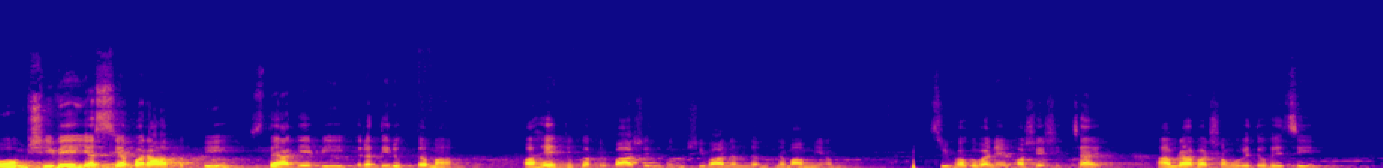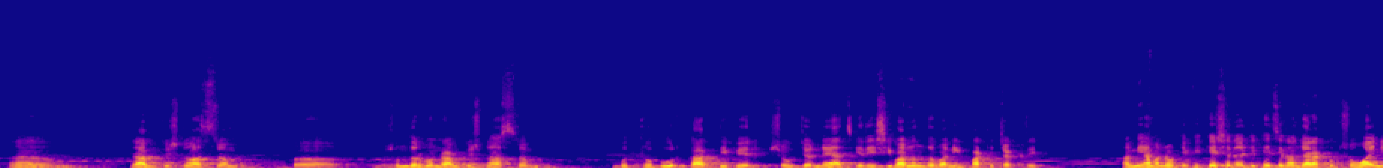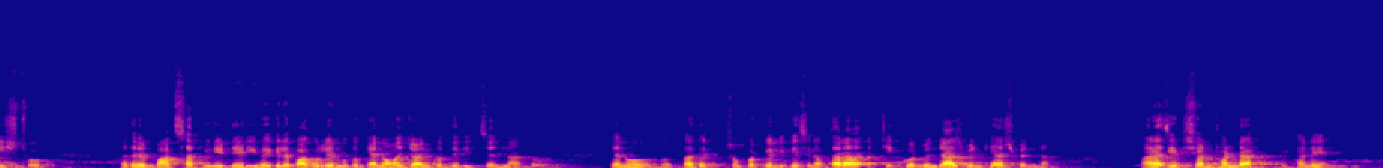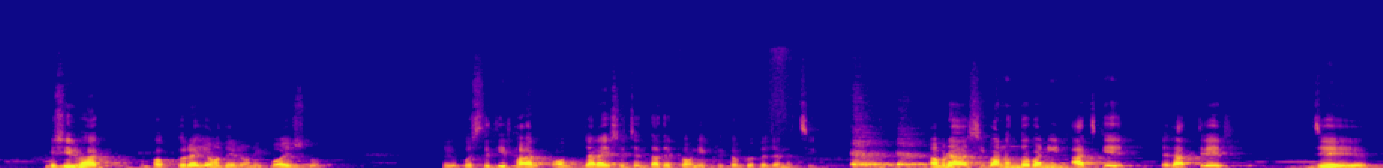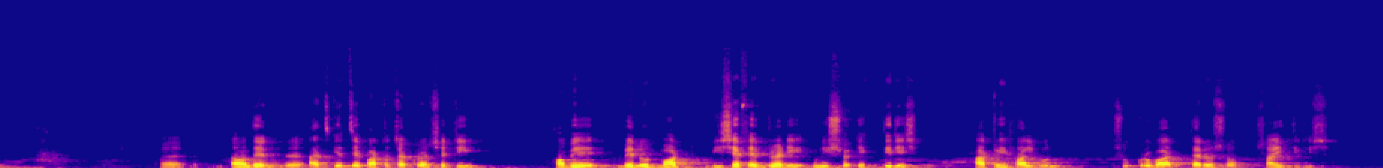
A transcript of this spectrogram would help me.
ओम शिवे यस्य पराभक्ति त्यागेपि रतिरुत्तमा অহেতুক কৃপা সিন্ধুম শিবানন্দম নমাম্যহম শ্রী ভগবানের অশেষ ইচ্ছায় আমরা আবার সমবেত হয়েছি রামকৃষ্ণ আশ্রম সুন্দরবন রামকৃষ্ণ আশ্রম বুদ্ধপুর কাকদ্বীপের সৌজন্যে আজকের এই শিবানন্দ বাণীর পাঠচক্রে আমি আমার নোটিফিকেশনে লিখেছিলাম যারা খুব সময়নিষ্ঠ তাদের পাঁচ সাত মিনিট দেরি হয়ে গেলে পাগলের মতো কেন আমায় জয়েন করতে দিচ্ছেন না? কেন তাদের সম্পর্কে লিখেছিলাম, তারা ঠিক করবেন যে আসবেন কি আসবেন না। আর আজকে ভীষণ ঠান্ডা, এখানে বেশিরভাগ ভক্তরাই আমাদের অনেক বয়স্ক। এই উপস্থিতির হার কম, যারা এসেছেন তাদেরকে অনেক কৃতজ্ঞতা জানাচ্ছি। আমরা শিবানন্দবাণীর আজকে রাত্রের যে আমাদের আজকের যে পাঠ্যচক্র সেটি হবে বেলুর মঠ, বিশে ফেব্রুয়ারি উনিশশো একতিরিশ, আটই ফাল্গুন শুক্রবার তেরোশো সাঁত্রিশ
